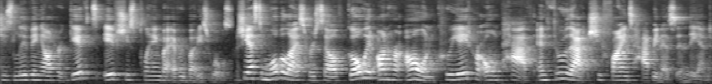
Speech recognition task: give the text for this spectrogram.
she's living out her gifts if she's playing by everybody's rules. She has to mobilize herself, go it on her own, create her own path, and through that, she finds happiness in the end.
